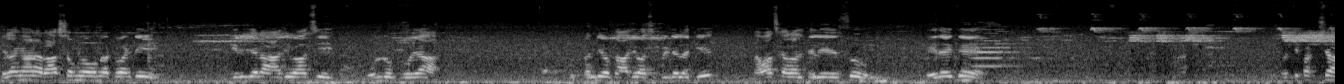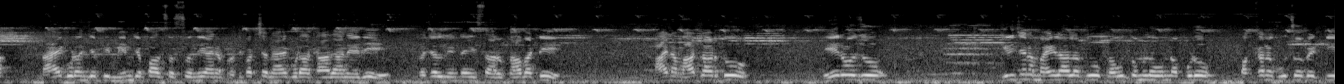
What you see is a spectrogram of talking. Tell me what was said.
తెలంగాణ రాష్ట్రంలో ఉన్నటువంటి గిరిజన ఆదివాసీ ఒండ్రు పూయ ప్రతి ఒక్క ఆదివాసీ బిడ్డలకి నమస్కారాలు తెలియజేస్తూ ఏదైతే ప్రతిపక్ష నాయకుడు అని చెప్పి మేము చెప్పాల్సి వస్తుంది ఆయన ప్రతిపక్ష నాయకుడా కాదా అనేది ప్రజలు నిర్ణయిస్తారు. కాబట్టి ఆయన మాట్లాడుతూ ఏ రోజు గిరిజన మహిళలకు ప్రభుత్వంలో ఉన్నప్పుడు పక్కన కూర్చోబెట్టి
